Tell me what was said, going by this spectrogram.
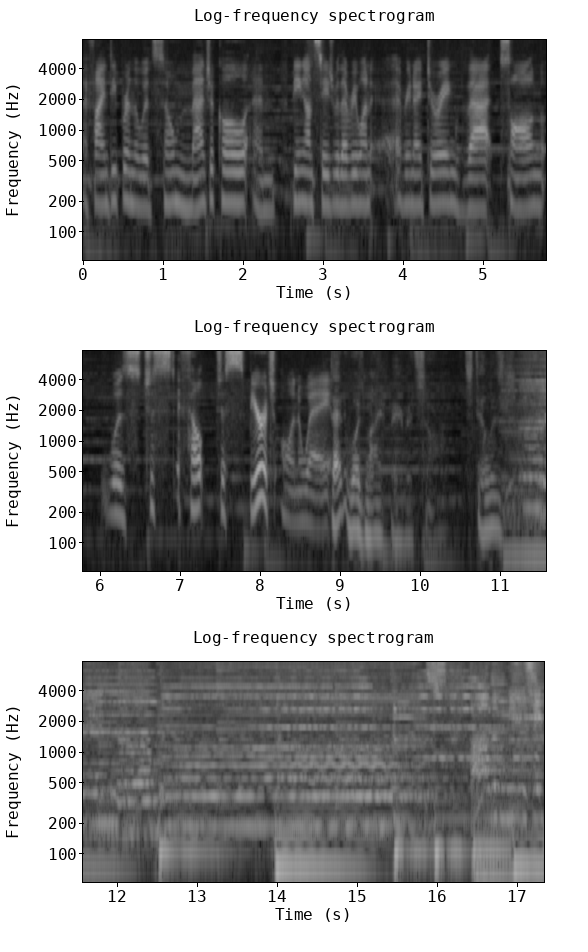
I find Deeper in the Woods so magical and being on stage with everyone every night during that song was just, it felt just spiritual in a way. That was my favorite song. Still is. All the music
